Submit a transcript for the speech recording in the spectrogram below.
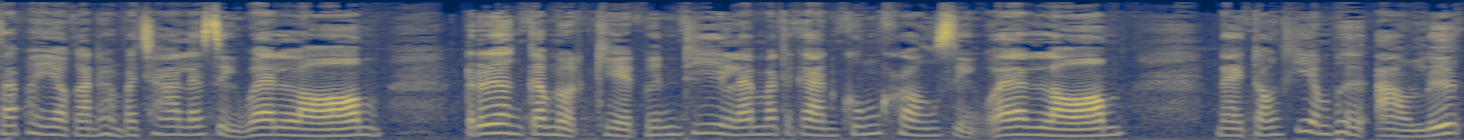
ทรัพยากรธรรมชาติและสิ่งแวดล้อม เรื่องกำหนดเขตพื้นที่และมาตรการคุ้มครองสิ่งแวดล้อม ในท้องที่อำเภออ่าวลึก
